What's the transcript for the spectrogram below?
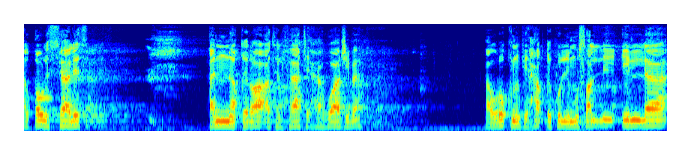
القول الثالث أن قراءة الفاتحة واجبة أو ركن في حق كل مصلي إلا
